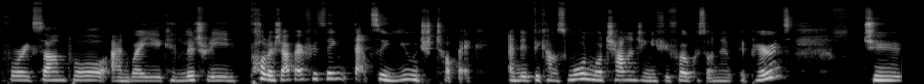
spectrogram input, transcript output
for example, and where you can literally polish up everything, that's a huge topic. And it becomes more and more challenging if you focus on appearance to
